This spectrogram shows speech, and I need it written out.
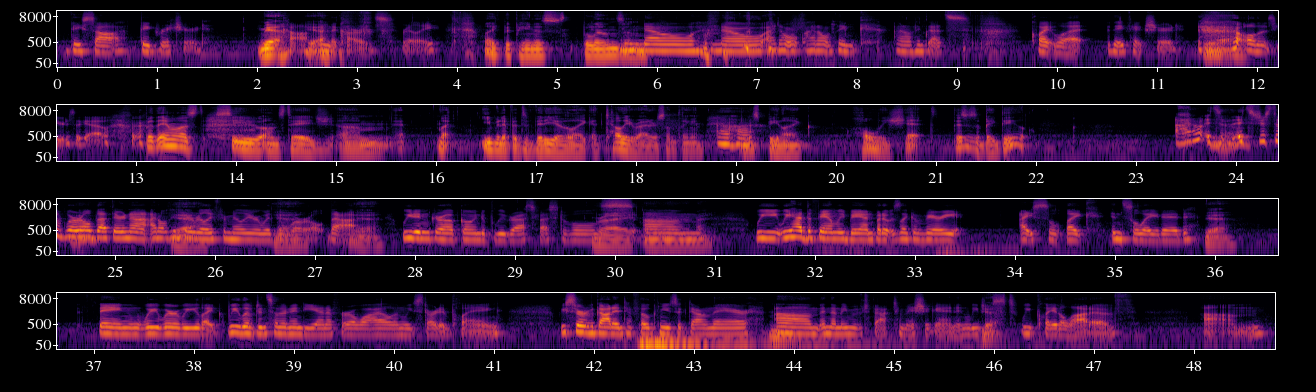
they saw Big Richard in, Yeah, the, ca- yeah. in the cards really. like the penis balloons and No, no, I don't. I don't think. I don't think that's quite what they pictured Yeah. all those years ago. But they must see you on stage, um, like even if it's a video, like a Telluride or something, and Uh-huh. just be like, "Holy shit, this is a big deal." I don't. It's No. it's just a world Yeah. that they're not. I don't think Yeah. they're really familiar with Yeah. the world. That Yeah. we didn't grow up going to bluegrass festivals. Right. right, right, Um, right. We we had the family band, but it was like a very isol like insulated Yeah. thing. We where we like we lived in southern Indiana for a while, and we started playing. We sort of got into folk music down there, um, and then we moved back to Michigan, and we Mm-hmm. Yeah. just we played a lot of um,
